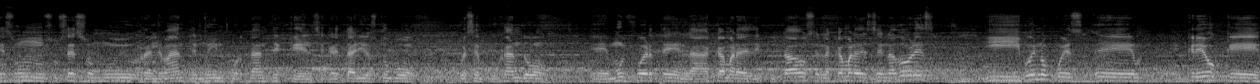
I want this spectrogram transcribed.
es un suceso muy relevante, muy importante que el secretario estuvo pues empujando eh, muy fuerte en la Cámara de Diputados, en la Cámara de Senadores y bueno pues eh, creo que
